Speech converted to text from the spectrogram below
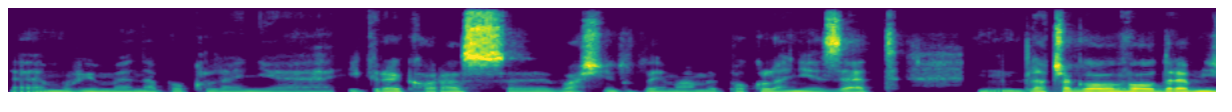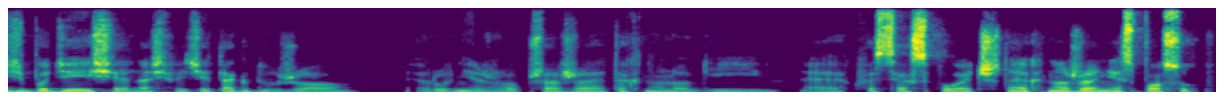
e, mówimy na pokolenie Y oraz e, właśnie tutaj mamy pokolenie Z. Dlaczego wyodrębnić? Bo dzieje się na świecie tak dużo, również w obszarze technologii, w kwestiach społecznych, no, że nie sposób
